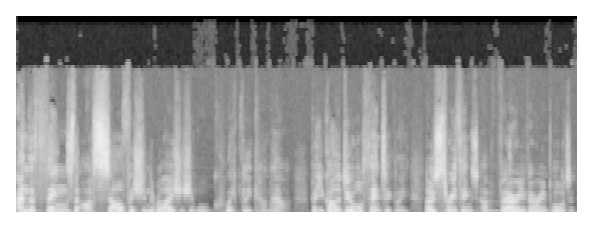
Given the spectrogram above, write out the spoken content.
And the things that are selfish in the relationship will quickly come out. But you've got to do it authentically. Those three things are very, very important.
